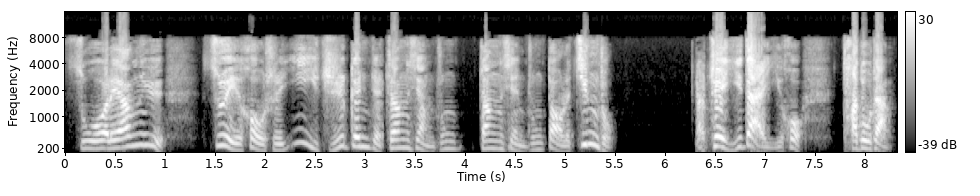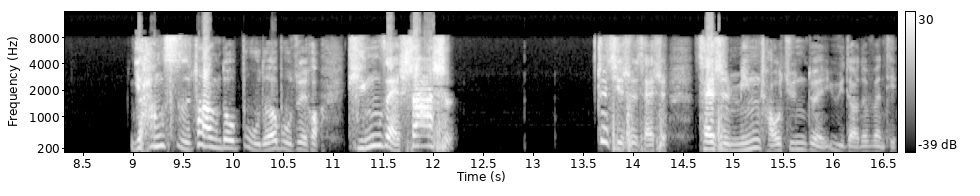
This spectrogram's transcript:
左良玉最后是一直跟着张献忠，张献忠到了荆州。啊，这一带以后他都占了，杨嗣昌都不得不最后停在沙市。这其实才是才是明朝军队遇到的问题。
